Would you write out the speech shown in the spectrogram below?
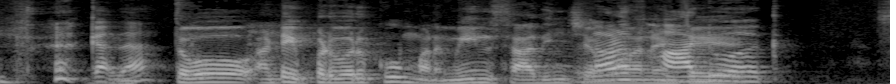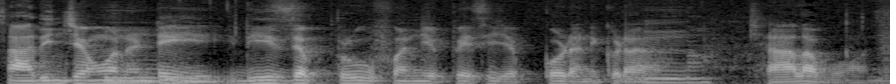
కదా? తో అంటే ఇప్పటి వరకు మనం ఏం సాధించాము అంటే. సాధించాము అని అంటే ఇది ఈజ్ ద ప్రూఫ్ అని చెప్పేసి చెప్పుకోవడానికి కూడా చాలా బాగుంది.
